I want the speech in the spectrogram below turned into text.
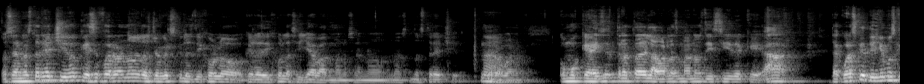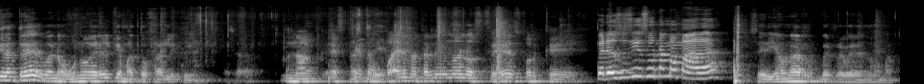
O sea, no estaría chido que ese fuera uno de los Jokers que les dijo lo que le dijo la silla a Batman, o sea, no, no, no estaría chido. No. Pero bueno, como que ahí se trata de lavar las manos DC de que, ah, ¿te acuerdas que dijimos que eran tres? Bueno, uno era el que mató a Harley Quinn, o sea, No, es No que no bien. pueden matar ni uno de los tres porque. Pero eso sí es una mamada. sería una re- reverenda mamá.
